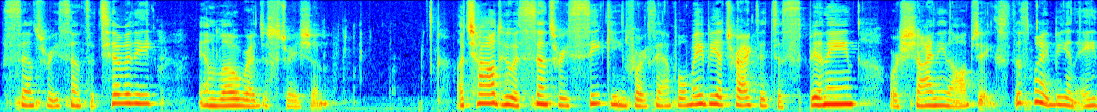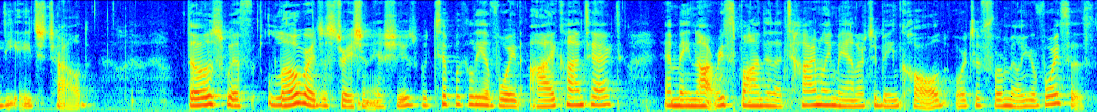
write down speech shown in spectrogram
sensory sensitivity, and low registration. A child who is sensory seeking, for example, may be attracted to spinning or shining objects. This might be an ADH child. Those with low registration issues would typically avoid eye contact and may not respond in a timely manner to being called or to familiar voices.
